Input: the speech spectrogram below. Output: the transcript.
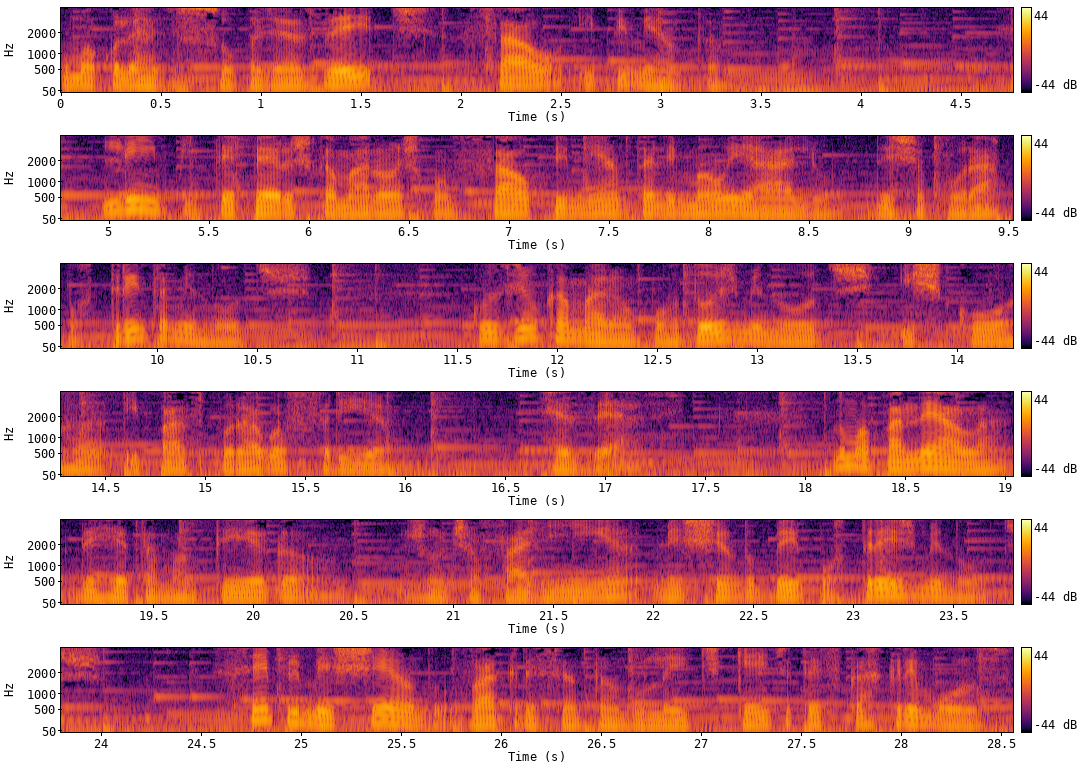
uma colher de sopa de azeite, sal e pimenta. Limpe e tempere os camarões com sal, pimenta, limão e alho. Deixe apurar por 30 minutos. Cozinhe o camarão por 2 minutos, escorra e passe por água fria. Reserve. Numa panela, derreta a manteiga, junte a farinha, mexendo bem por 3 minutos. Sempre mexendo, vá acrescentando o leite quente até ficar cremoso,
